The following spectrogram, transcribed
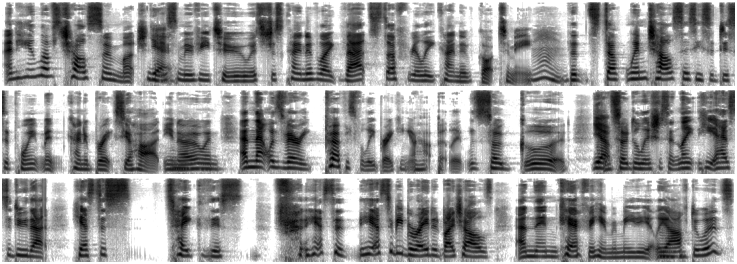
And he loves Charles so much in Yeah. this movie too. It's just kind of like that stuff really kind of got to me. mm, The stuff when Charles says he's a disappointment kind of breaks your heart, you know, Mm. and and that was very purposefully breaking your heart, but it was so good, Yeah. so delicious, and like he has to do that. He has to take this he has to he has to be berated by Charles and then care for him immediately Mm. afterwards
